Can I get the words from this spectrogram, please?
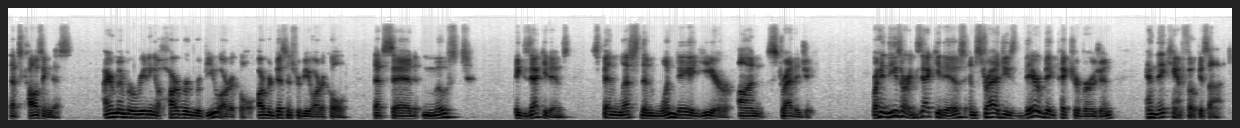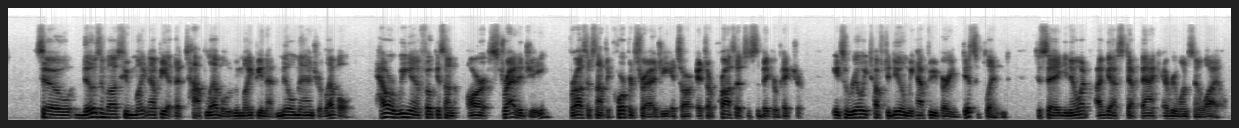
that's causing this? I remember reading a Harvard Review article, Harvard Business Review article, that said most executives spend less than one day a year on strategy right? And these are executives and strategies, their big picture version, and they can't focus on it. So those of us who might not be at that top level, who might be in that middle manager level, how are we going to focus on our strategy? For us, it's not the corporate strategy; it's our it's our process. It's the bigger picture. It's really tough to do, and we have to be very disciplined to say, you know what, I've got to step back every once in a while.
